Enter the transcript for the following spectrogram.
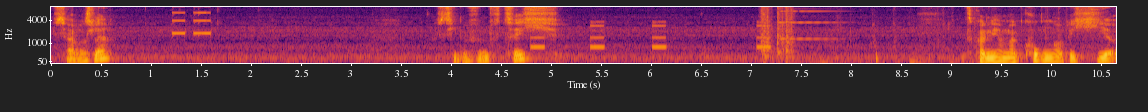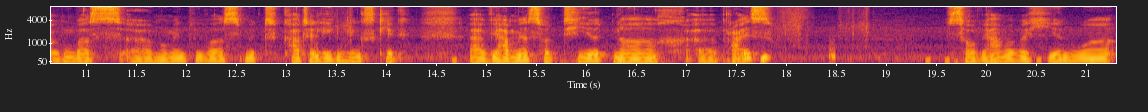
Servusle. 57. Jetzt können wir mal gucken, ob ich hier irgendwas, äh, Moment, wie war es mit Karte legen, Linksklick. Äh, wir haben ja sortiert nach äh, Preis. So, wir haben aber hier nur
